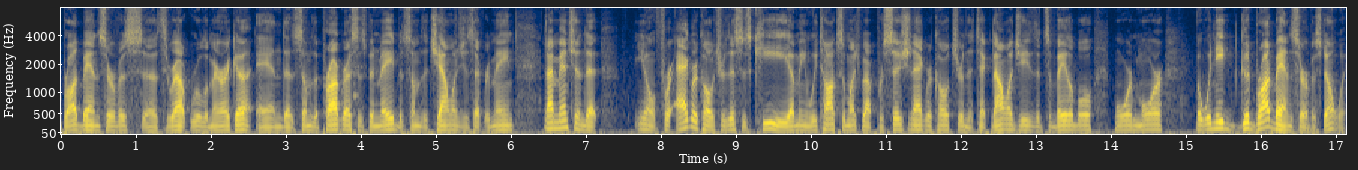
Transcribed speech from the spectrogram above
broadband service uh, throughout rural America and uh, some of the progress that's been made, but some of the challenges that remain. And I mentioned that you know, for agriculture, this is key. I mean, we talk so much about precision agriculture and the technology that's available more and more, but we need good broadband service, don't we?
